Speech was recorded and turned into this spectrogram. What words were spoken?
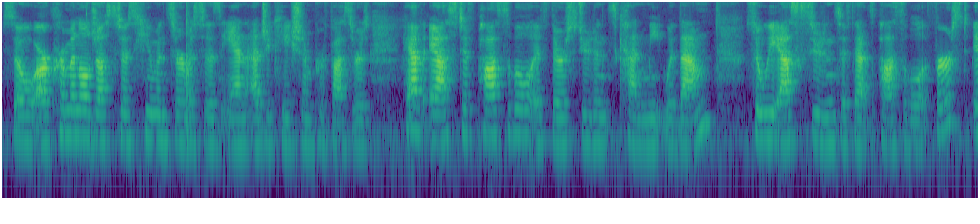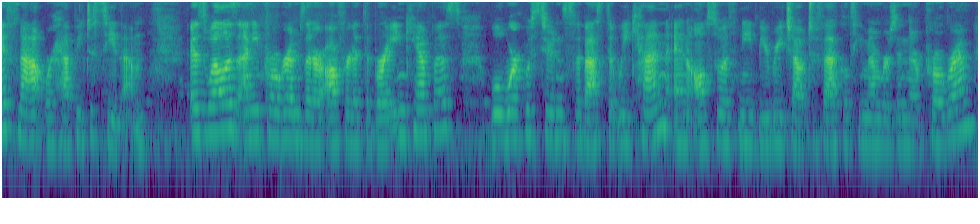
So, our criminal justice, human services, and education professors have asked if possible if their students can meet with them. So, we ask students if that's possible at first. If not, we're happy to see them. As well as any programs that are offered at the Brighton campus, we'll work with students the best that we can, and also, if need be, reach out to faculty members in their program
